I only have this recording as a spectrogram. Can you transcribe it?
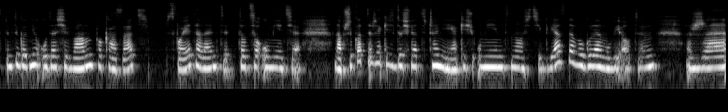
w tym tygodniu uda się Wam pokazać swoje talenty, to co umiecie. Na przykład też jakieś doświadczenie, jakieś umiejętności. Gwiazda w ogóle mówi o tym, że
